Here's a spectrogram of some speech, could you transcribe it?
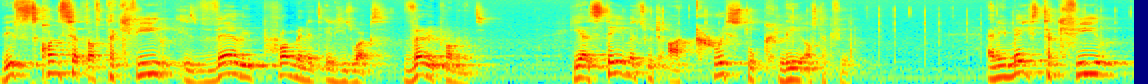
this concept of takfir is very prominent in his works, very prominent. He has statements which are crystal clear of takfir. And he makes takfir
